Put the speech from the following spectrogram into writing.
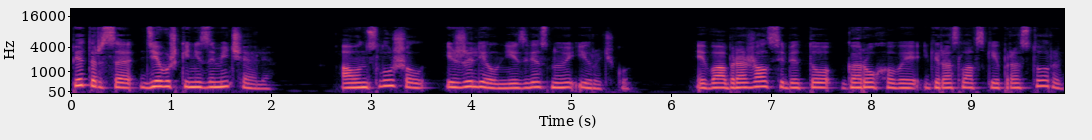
Петерса девушки не замечали а он слушал и жалел неизвестную Ирочку и воображал себе то гороховые ярославские просторы,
